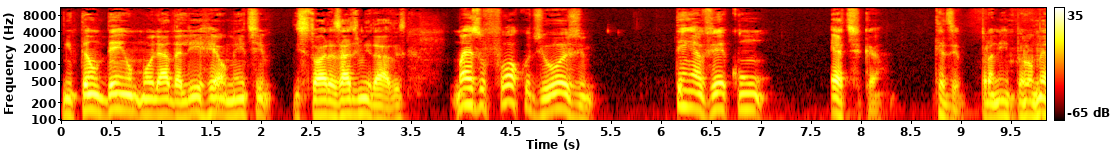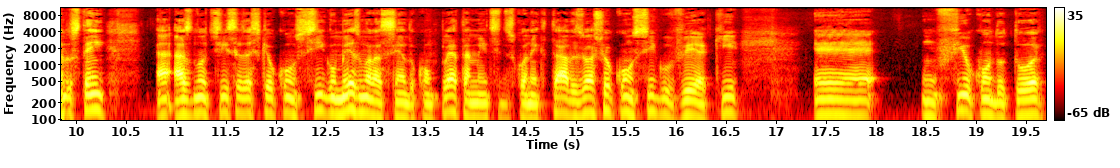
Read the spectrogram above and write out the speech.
Então, deem uma olhada ali, realmente histórias admiráveis. Mas o foco de hoje tem a ver com ética. Quer dizer, para mim, pelo menos, tem. As notícias, acho que eu consigo, mesmo elas sendo completamente desconectadas, eu acho que eu consigo ver aqui é, um fio condutor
